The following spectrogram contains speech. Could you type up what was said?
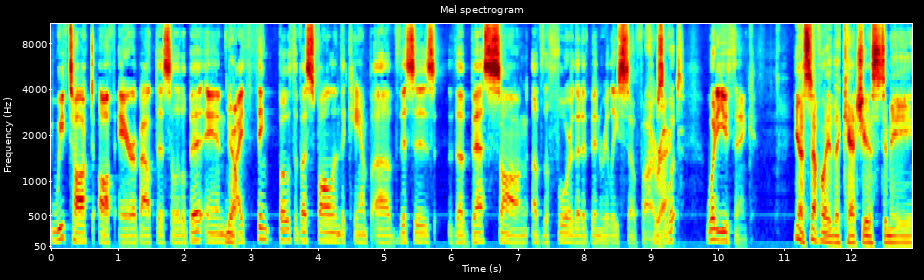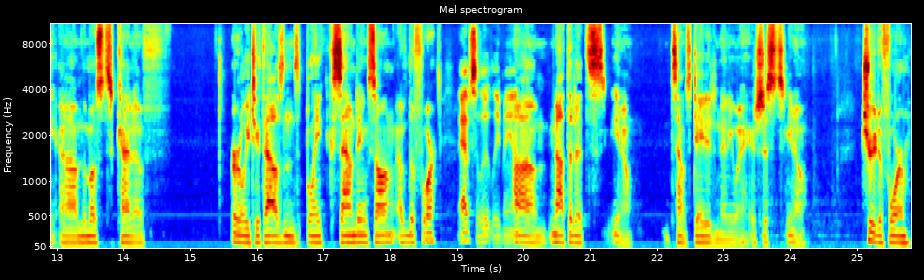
we've talked off air about this a little bit, and Yeah. I think both of us fall in the camp of this is the best song of the four that have been released so far. So, what, Correct. what do you think? Yeah, it's definitely the catchiest to me. Um, the most kind of early 2000s Blink sounding song of the four. Absolutely, man. Um, not that it's you know it sounds dated in any way. It's just you know true to form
